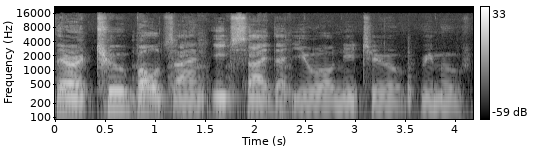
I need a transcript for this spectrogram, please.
There are two bolts on each side that you will need to remove.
